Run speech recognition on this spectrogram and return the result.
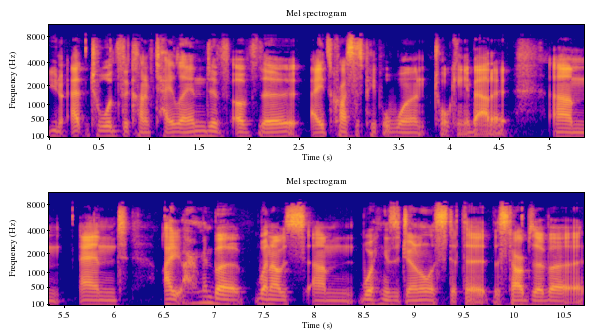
you know at, towards the kind of tail end of of the AIDS crisis, people weren't talking about it, um, and. I, I remember when I was um, working as a journalist at the, the Star Observer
